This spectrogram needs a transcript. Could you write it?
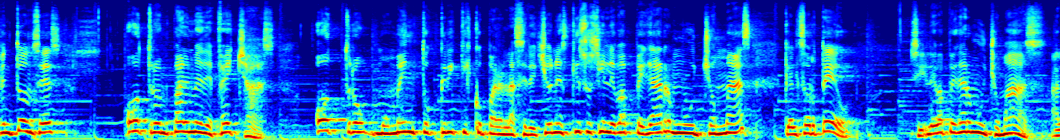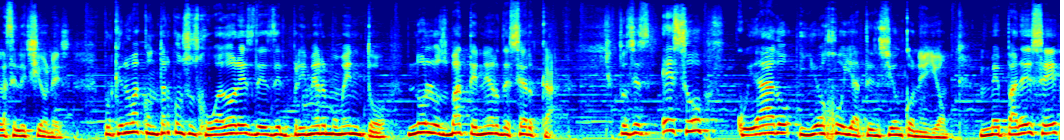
Entonces, otro empalme de fechas otro momento crítico para las elecciones, que eso sí le va a pegar mucho más que el sorteo. Sí, le va a pegar mucho más a las elecciones, porque no va a contar con sus jugadores desde el primer momento, no los va a tener de cerca. Entonces, eso, cuidado y ojo y atención con ello. Me parece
